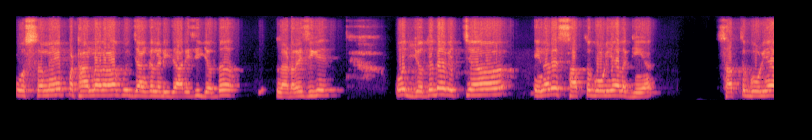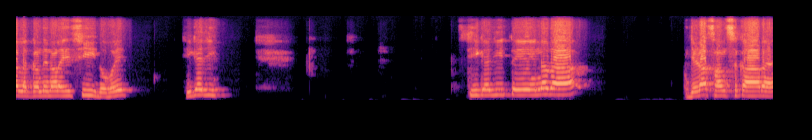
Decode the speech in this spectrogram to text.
ਉਸ ਸਮੇਂ ਪਠਾਨਾਂ ਨਾਲ ਕੋਈ ਜੰਗ ਲੜੀ ਜਾ ਰਹੀ ਸੀ, ਯੁੱਧ ਲੜ ਰਹੇ ਸੀਗੇ। ਉਹ ਯੁੱਧ ਦੇ ਵਿੱਚ ਇਹਨਾਂ ਦੇ 7 ਗੋਲੀਆਂ ਲੱਗੀਆਂ। ਸੱਤ ਗੋਲੀਆਂ ਲੱਗਣ ਦੇ ਨਾਲ ਇਹ ਸ਼ਹੀਦ ਹੋਏ। ਠੀਕ ਹੈ ਜੀ। ਠੀਕ ਹੈ ਜੀ, ਤੇ ਇਹਨਾਂ ਦਾ ਜਿਹੜਾ ਸੰਸਕਾਰ ਹੈ,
